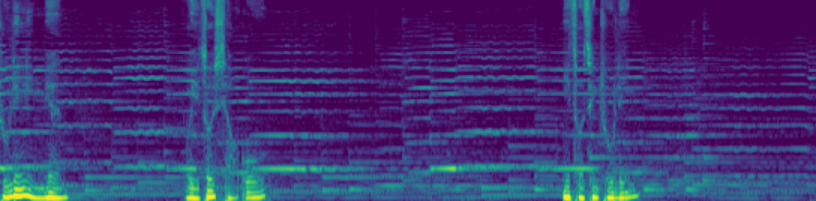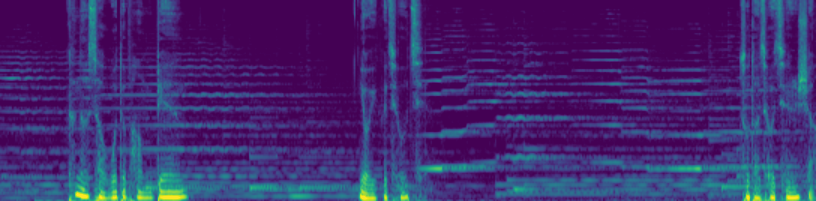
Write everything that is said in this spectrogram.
竹林里面有一座小屋。你走进竹林，看到小屋的旁边有一个秋千，坐到秋千上。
